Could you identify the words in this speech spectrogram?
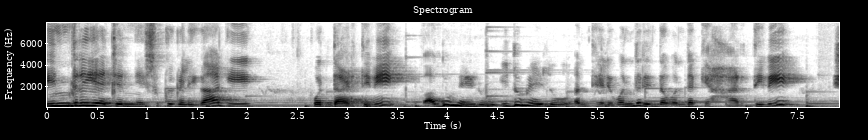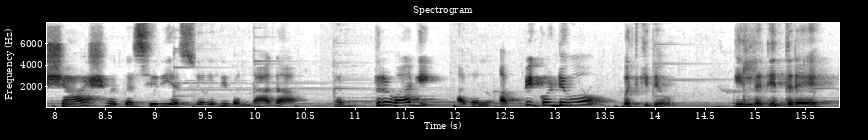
ಇಂದ್ರಿಯಜನ್ಯ ಸುಖಗಳಿಗಾಗಿ ಒದ್ದಾಡ್ತೀವಿ. ಅದು ಮೇಲು, ಇದು ಮೇಲು ಅಂಥೇಳಿ ಒಂದರಿಂದ ಒಂದಕ್ಕೆ ಹಾರ್ತೀವಿ. ಶಾಶ್ವತ ಸಿರಿಯ ಸ್ವರದಿ ಬಂದಾಗ ಭದ್ರವಾಗಿ ಅದನ್ನು ಅಪ್ಪಿಕೊಂಡೆವೋ, ಬದುಕಿದೆವು. ಇಲ್ಲದಿದ್ದರೆ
